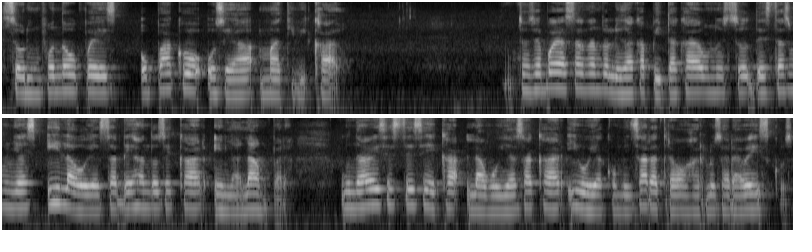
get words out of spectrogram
sobre un fondo pues opaco o sea matificado. Entonces voy a estar dándole una capita a cada uno de estas uñas y la voy a estar dejando secar en la lámpara. Una vez esté seca la voy a sacar y voy a comenzar a trabajar los arabescos.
